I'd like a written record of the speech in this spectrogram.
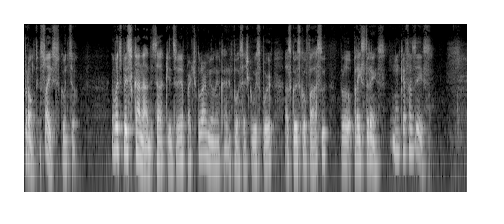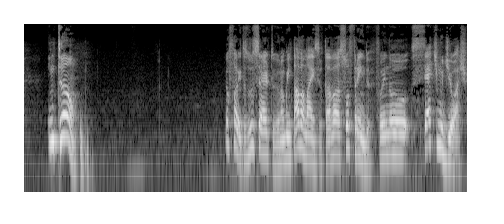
Pronto, é só isso que aconteceu. Não vou te especificar nada, sabe? Porque isso é particular meu, né, cara? Pô, você acha que eu vou expor as coisas que eu faço pra, pra estranhos? Eu não quero fazer isso. Então. Eu falei, tá tudo certo. Eu não aguentava mais, eu tava sofrendo. Foi no sétimo dia, eu acho.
